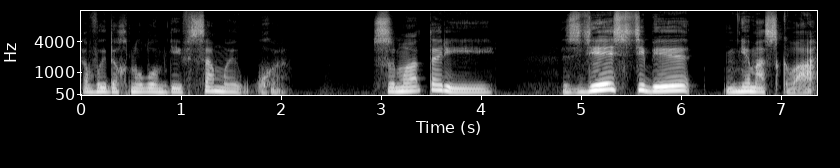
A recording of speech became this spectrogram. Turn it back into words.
выдохнул он ей в самое ухо. «Смотри, здесь тебе не Москва».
